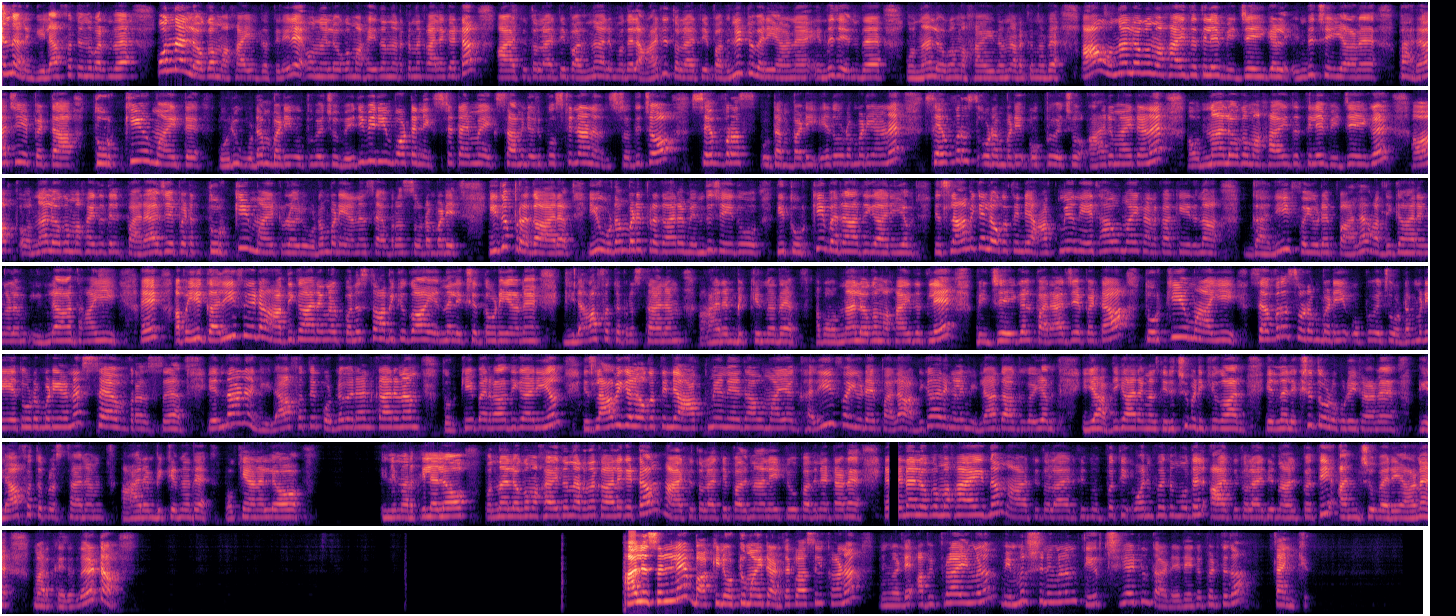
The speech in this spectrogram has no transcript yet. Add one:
എന്താണ് ഖിലാഫത്ത് എന്ന് പറയുന്നത്? ഒന്നാം ലോക മഹായുദ്ധത്തിൽ അല്ലെ ഒന്നാം ലോക മഹായുദ്ധം നടക്കുന്ന കാലഘട്ടം ആയിരത്തി തൊള്ളായിരത്തി പതിനാല് മുതൽ ആയിരത്തി തൊള്ളായിരത്തി പതിനെട്ട് വരെയാണ് എന്ത് ചെയ്യുന്നത്? ഒന്നാം ലോക മഹായുദ്ധം നടക്കുന്നത്. ആ ഒന്നാം ലോക മഹായുദ്ധത്തിലെ വിജയികൾ എന്ത് ചെയ്യാണ്? പരാജയപ്പെട്ട തുർക്കിയുമായിട്ട് ഒരു ഉടമ്പടി ഒപ്പുവെച്ചു. Very very important next time എക്സാമിന്റെ ഒരു ക്വസ്റ്റ്യൻ ആണ്. ശ്രദ്ധിച്ചോ? സെവ്രസ് ഉടമ്പടി. ഏത് ഉടമ്പടിയാണ്? സെവ്രസ് ഉടമ്പടി ഒപ്പുവെച്ചു. ആരുമായിട്ടാണ്? ഒന്നാം ലോക മഹായുദ്ധത്തിലെ വിജയികൾ ആ ഒന്നാം ലോക മഹായുദ്ധത്തിൽ പരാജയപ്പെട്ട തുർക്കിയുമായിട്ടുള്ള ഒരു ഉടമ്പടിയാണ് സെവറസ് ഉടമ്പടി. ഇത് പ്രകാരം ഈ ഉടമ്പടി പ്രകാരം എന്തു ചെയ്തു? ഈ തുർക്കി ഭരണാധികാരിയും ഇസ്ലാമിക ലോകത്തിന്റെ ആത്മീയ നേതാവുമായി കണക്കാക്കിയിരുന്ന ഖലീഫയുടെ പല അധികാരങ്ങളും ഇല്ലാതായി. ഏ അപ്പൊ ഈ ഖലീഫയുടെ അധികാരങ്ങൾ പുനഃസ്ഥാപിക്കുക എന്ന ലക്ഷ്യത്തോടെയാണ് ഖിലാഫത്ത് പ്രസ്ഥാനം ആരംഭിക്കുന്നത്. അപ്പൊ ഒന്നാം ലോക മഹായുദ്ധത്തിലെ വിജയികൾ പരാജയപ്പെട്ട തുർക്കിയുമായി സെവറസ് ഉടമ്പടി ഒപ്പുവെച്ച ഉടമ്പടി ഏത് ഉടമ്പടിയാണ്? സെവറസ്. എന്താണ് ഖിലാഫത്ത് കൊണ്ടുവരാൻ കാരണം തുർക്കി ഭരണാധികാരിയും ഇസ്ലാമിക ലോകത്തിന്റെ ആത്മീയ നേതാവുമായ ഖലീഫയുടെ പല അധികാരങ്ങളും ഇല്ലാതാകുകയും ഈ അധികാരങ്ങൾ തിരിച്ചുപിടിക്കുവാൻ എന്ന ലക്ഷ്യത്തോടു കൂടിയിട്ടാണ് ഖിലാഫത്ത് പ്രസ്ഥാനം ആരംഭിക്കുന്നത്. ഓക്കെ ആണല്ലോ ഇനി മറക്കില്ലല്ലോ? ഒന്നാം ലോക മഹായുദ്ധം നടന്ന കാലഘട്ടം ആയിരത്തി തൊള്ളായിരത്തി പതിനാല് ടു പതിനെട്ടാണ്. രണ്ടാം ലോക മഹായുദ്ധം ആയിരത്തി തൊള്ളായിരത്തി മുപ്പത്തി ഒൻപത് മുതൽ ആയിരത്തി തൊള്ളായിരത്തി നാൽപ്പത്തി അഞ്ചു വരെയാണ്. മറക്കരുത് കേട്ടോ. ആ ലെസണിലെ ബാക്കി നോട്ടുമായിട്ട് അടുത്ത ക്ലാസ്സിൽ കാണാം. നിങ്ങളുടെ അഭിപ്രായങ്ങളും വിമർശനങ്ങളും തീർച്ചയായിട്ടും താഴെ രേഖപ്പെടുത്തുക. താങ്ക്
